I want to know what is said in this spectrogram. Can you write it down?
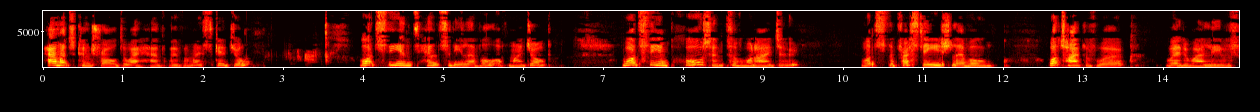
how much control do I have over my schedule? What's the intensity level of my job? What's the importance of what I do? What's the prestige level? What type of work? Where do I live?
